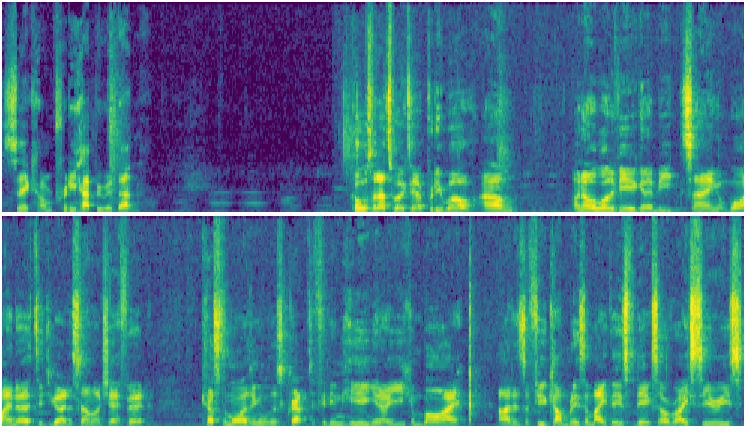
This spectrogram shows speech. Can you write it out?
Sick I'm pretty happy with that. Cool so that's worked out pretty well. Um, I know a lot of you are going to be saying why on earth did you go to so much effort customizing all this crap to fit in here? You know you can buy uh, there's a few companies that make these for the Excel Race Series.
